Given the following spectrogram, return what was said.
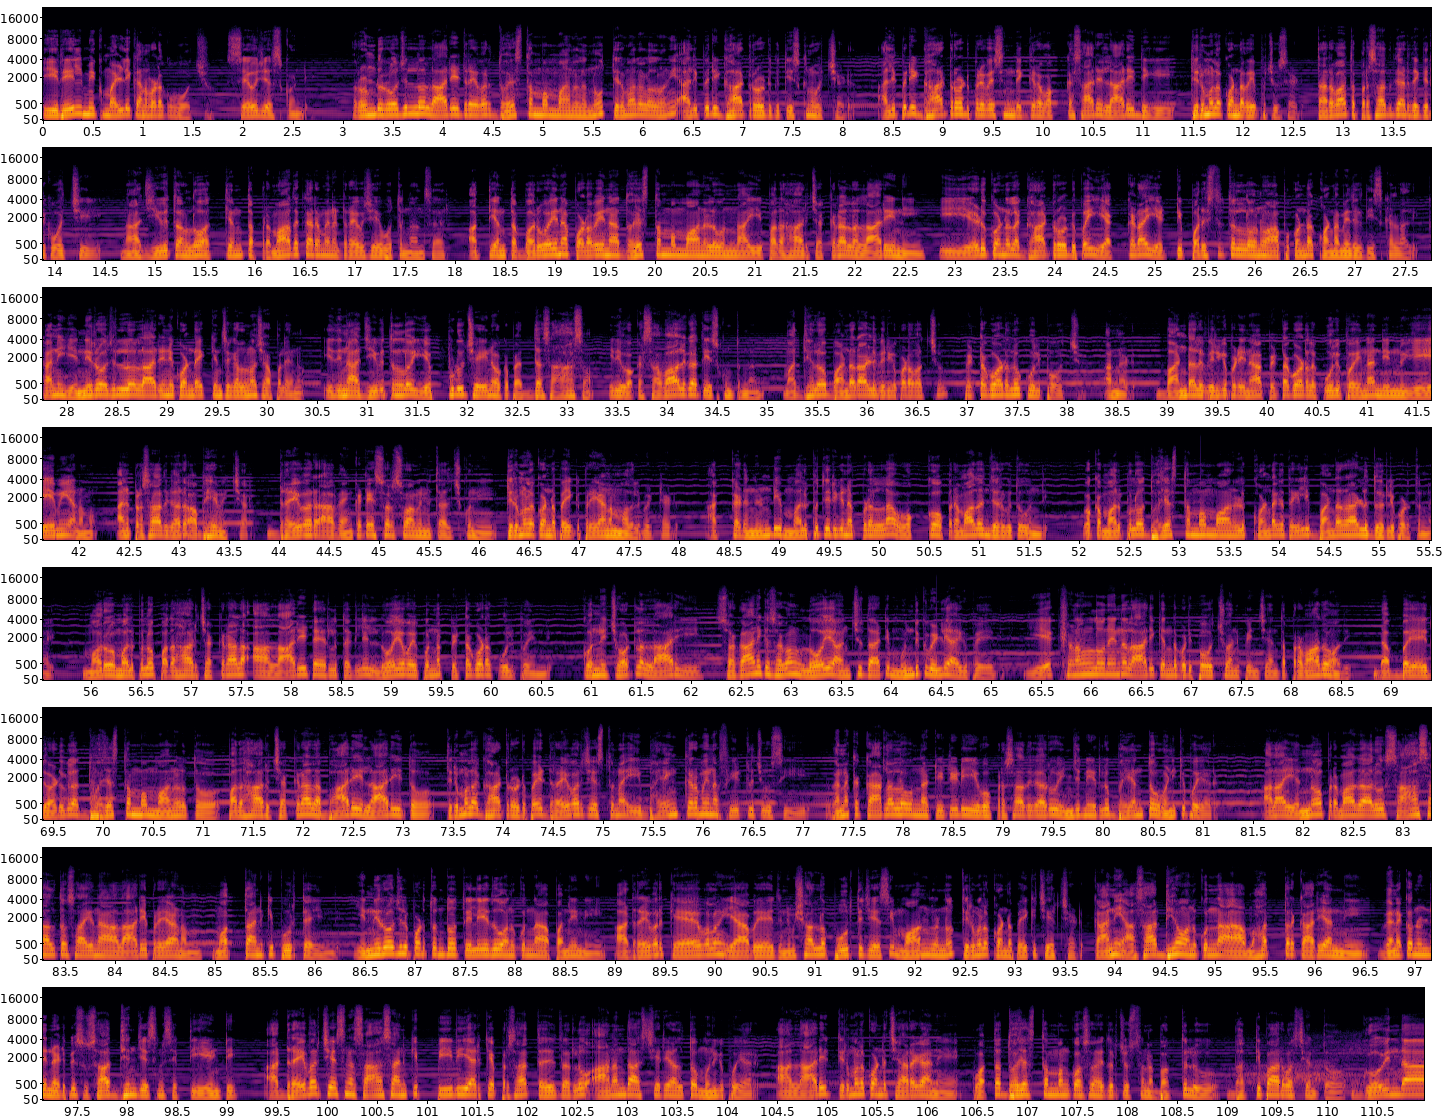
ఈ రీల్ మీకు మళ్ళీ కనబడకపోవచ్చు. సేవ్ చేసుకోండి. రెండు రోజుల్లో లారీ డ్రైవర్ ధ్వజస్తంభం మానలను తిరుమలలోని అలిపిరి ఘాట్ రోడ్డుకు తీసుకుని వచ్చాడు. అలిపిరి ఘాట్ రోడ్డు ప్రవేశం దగ్గర ఒక్కసారి లారీ దిగి తిరుమల కొండ వైపు చూశాడు. తర్వాత ప్రసాద్ గారి దగ్గరికి వచ్చి నా జీవితంలో అత్యంత ప్రమాదకరమైన డ్రైవ్ చేయబోతున్నాను సార్. అత్యంత బరువైన పొడవైన ధ్వజస్తంభం మానులు ఉన్న ఈ పదహారు చక్రాల లారీని ఈ ఏడుకొండల ఘాట్ రోడ్డుపై ఎక్కడా ఎట్టి పరిస్థితుల్లోనూ ఆపకుండా కొండ మీదకి తీసుకెళ్ళాలి. కానీ ఎన్ని రోజుల్లో లారీని కొండ ఎక్కించగలనో చెప్పలేను. ఇది నా జీవితంలో ఎప్పుడూ చేయని ఒక పెద్ద సాహసం. ఇది ఒక సవాలుగా తీసుకుంటున్నాను. మధ్యలో బండరాళ్ళు విరిగిపడవచ్చు పిట్టగోడలు కూలిపోవచ్చు అన్నాడు. బండలు విరిగిపడినా పిట్టగోడలు కూలిపోయినా నిన్ను ఏమీ అనము అని ప్రసాద్ గారు అభయమిచ్చారు. డ్రైవర్ ఆ వెంకటేశ్వర స్వామిని తలుచుకుని తిరుమల కొండపైకి ప్రయాణం మొదలుపెట్టాడు. అక్కడి నుండి మలుపు తిరిగినప్పుడల్లా ఒక్కో ప్రమాదం జరుగుతూ ఉంది. ఒక మలుపులో ధ్వజస్తంభం మానులు కొండకు తగిలి బండరాళ్ళు దొరిలిపడుతున్నాయి. మరో మలుపులో పదహారు చక్రాల ఆ లారీ టైర్లు తగిలి లోయ వైపున్న పిట్టగోడ కూలిపోయింది. కొన్ని చోట్ల లారీ సగానికి సగం లోయ అంచు దాటి ముందుకు వెళ్ళి ఆగిపోయేది. ఏ క్షణంలోనైనా లారీ కింద పడిపోవచ్చు అనిపించేంత ప్రమాదం అది. డెబ్బై ఐదు అడుగుల ధ్వజస్తంభం మానులతో పదహారు చక్రాల భారీ లారీతో తిరుమల ఘాట్ రోడ్డుపై డ్రైవర్ చేస్తున్న ఈ భయంకరమైన ఫీట్లు చూసి వెనక కార్లలో ఉన్న టీటీడీ ఈవో ప్రసాద్ గారు ఇంజనీర్లు భయంతో వణికిపోయారు. అలా ఎన్నో ప్రమాదాలు సాహసాలతో సాగిన ఆ లారీ ప్రయాణం మొత్తానికి పూర్తి అయింది ఎన్ని రోజులు పడుతుందో తెలియదు అనుకున్న ఆ పనిని ఆ డ్రైవర్ కేవలం యాభై ఐదు నిమిషాల్లో పూర్తి చేసి మానులను తిరుమల కొండపైకి చేర్చాడు. కానీ అసాధ్యం అనుకున్న ఆ మహత్తర కార్యాన్ని వెనక నుండి నడిపి సుసాధ్యం చేసిన శక్తి ఏంటి? ఆ డ్రైవర్ చేసిన సాహసానికి పీవీఆర్కే ప్రసాద్ తదితరులు ఆనంద ఆశ్చర్యాలతో మునిగిపోయారు. ఆ లారీ తిరుమలకొండ చేరగానే కొత్త ధ్వజస్తంభం కోసం ఎదురుచూస్తున్న భక్తులు భక్తి పార్వస్యంతో గోవిందా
